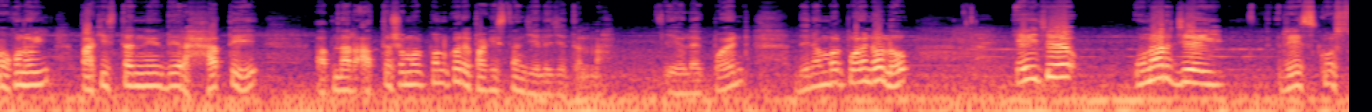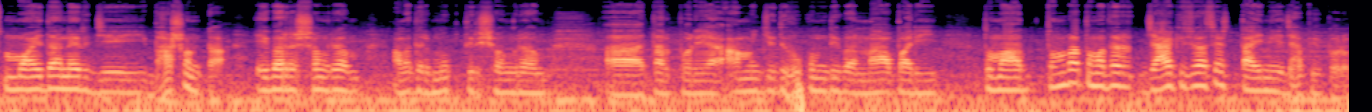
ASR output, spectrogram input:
কখনোই পাকিস্তানিদের হাতে আপনার আত্মসমর্পণ করে পাকিস্তান জেলে যেতেন না। এই হলো এক পয়েন্ট দুই নম্বর পয়েন্ট হলো, এই যে ওনার যেই রেসকোর্স ময়দানের যেই ভাষণটা, এবারের সংগ্রাম, আমাদের মুক্তির সংগ্রাম তারপরে আমি যদি হুকুম দিবার না পারি তোমার তোমরা তোমাদের যা কিছু আছে তাই নিয়ে ঝাঁপিয়ে পড়ো।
